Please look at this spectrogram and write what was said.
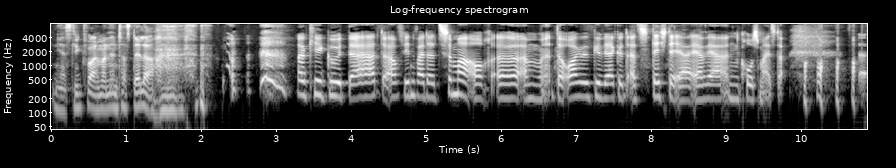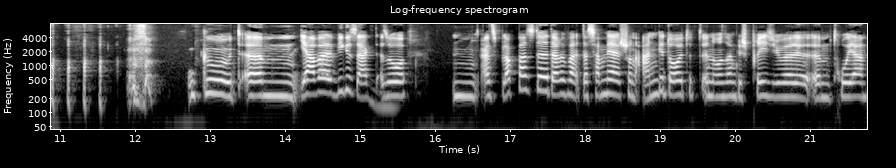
Ja, es liegt vor allem an Interstellar. Okay, gut. Da hat auf jeden Fall der Zimmer auch äh, am der Orgel gewerkelt, als dächte er, er wäre ein Großmeister. äh, gut. Ähm, ja, aber wie gesagt, also mh, als Blockbuster, darüber, das haben wir ja schon angedeutet in unserem Gespräch über ähm, Troja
